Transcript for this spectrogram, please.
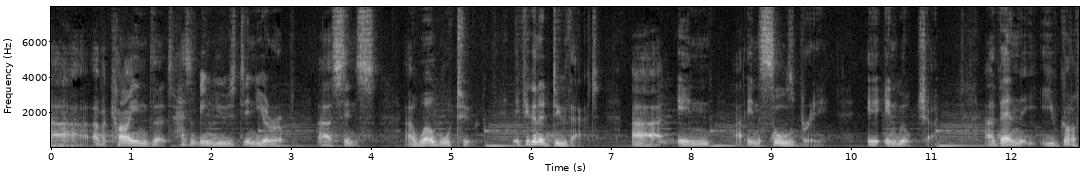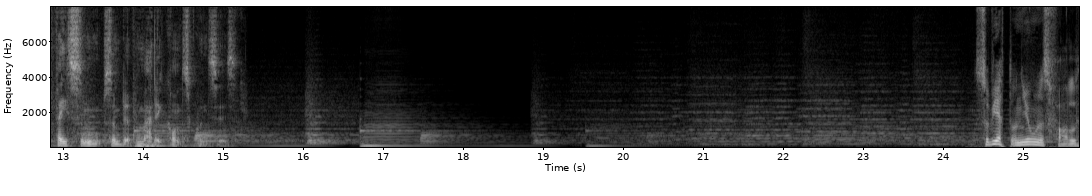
uh, of a kind that hasn't been used in Europe uh, since uh, World War II, if you're going to do that in in Salisbury, in Wiltshire, uh, then you've got to face some some diplomatic consequences. Sovjetunionens fall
